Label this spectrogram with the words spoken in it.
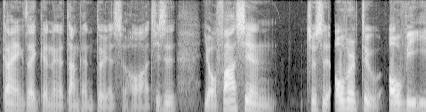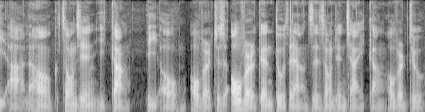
刚才在跟那个 Duncan 对的时候啊，其实有发现就是 overdo O V E R，然后中间一杠 D O over，就是 over 跟 do 这两个字中间加一杠 overdo。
